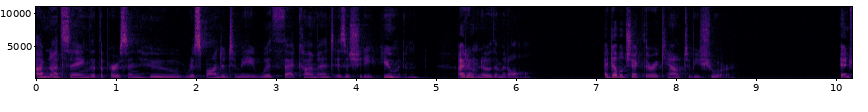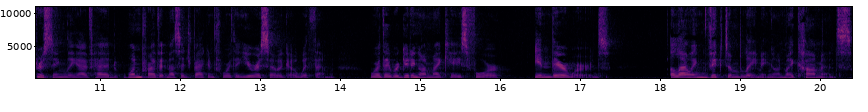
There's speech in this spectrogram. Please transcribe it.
I'm not saying that the person who responded to me with that comment is a shitty human. I don't know them at all. I double checked their account to be sure. Interestingly, I've had one private message back and forth a year or so ago with them, where they were getting on my case for, in their words, allowing victim blaming on my comments.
